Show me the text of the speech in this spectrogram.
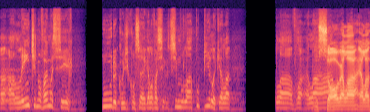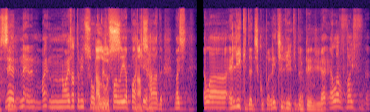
a, a lente não vai mais ser dura que a gente consegue, ela vai simular a pupila, que ela ela, ela, no sol ela ela se... É, né, não é exatamente sol, Na luz. eu falei a parte errada, mas ela é líquida, desculpa, lente entendi, líquida. Entendi. É, ela vai ficar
